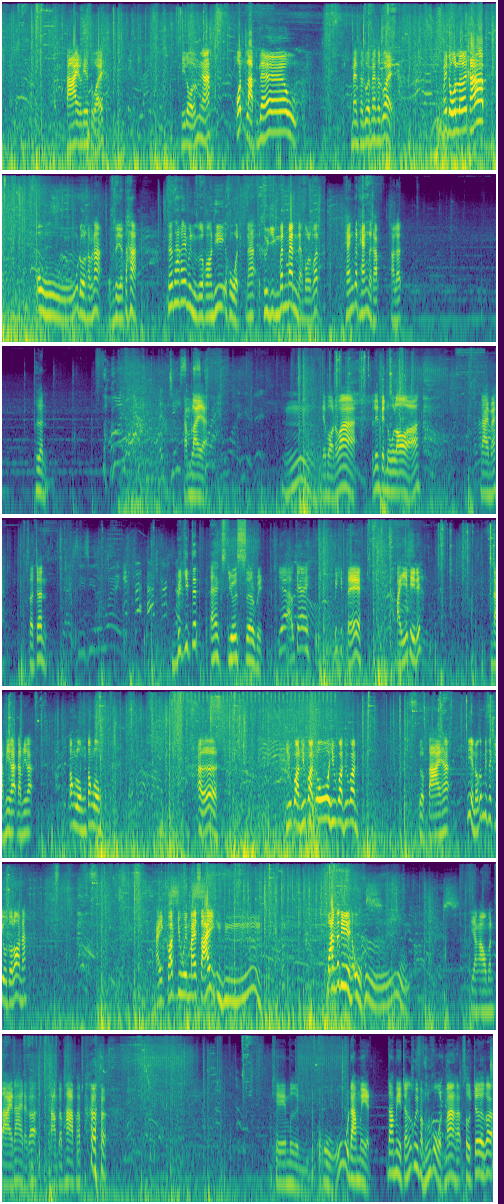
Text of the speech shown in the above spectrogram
ตายโอเคสวยรีโหลดแป๊บนึงนะอดหลับอีกแล้ว แม่นซะด้วยแม่นซะด้วย ไม่โดนเลยครับ โอ้โหโดนครับน่ะผมเซยต้าเซยต้าก็ยังเป็นหนึ่งตัวละครที่โหดนะคือยิงแม่นๆเนี่ยบอกเลยว่า งก็แทงนะครับเอาแล้วเพื่อนทำไรอะอืมเดี๋ยวบอกนะว่าเล่นเป็นโนรอเหรอ ได้ไหมเซอร์เจน Bigoted X your service yeah okay Bigoted ไปยี่ทีดิดำนี่ละดำนี่ละต้องลงต้องลง เออ ฮิวก่อนฮิวก่อนโอ้ฮิวก่อนฮิวก่อนเกือบตายฮะนี่เห็นเราก็มีสกิลตัวรอดนะ I got you in my sight อื้อหือฟันสักทีโอ้โหยังเอามันตายได้แต่ก็ตามสภาพครับเคหมื่นโอ้โหดาเมจดาเมจจังก็คุยฝั่งนู้นโหดมากครับโซเจอร์ก็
